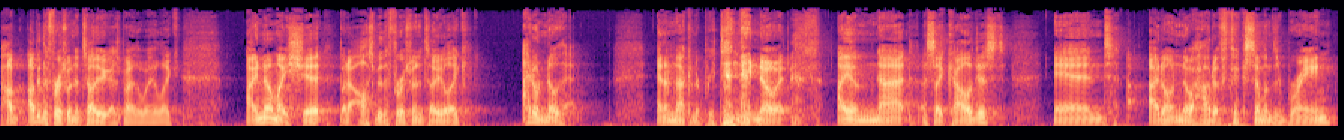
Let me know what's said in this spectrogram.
I'll, I'll be the first one to tell you guys by the way like i know my shit but i'll also be the first one to tell you like i don't know that and i'm not going to pretend i know it i am not a psychologist and I don't know how to fix someone's brain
